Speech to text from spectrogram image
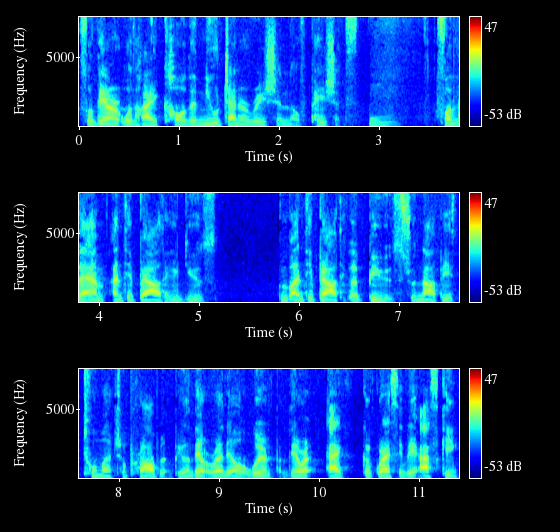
So they are what I call the new generation of patients. Mm. For them, antibiotic use antibiotic abuse should not be too much a problem because they're already aware, but they're aggressively asking,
